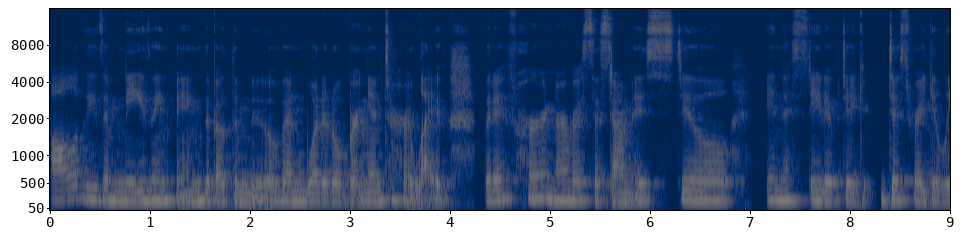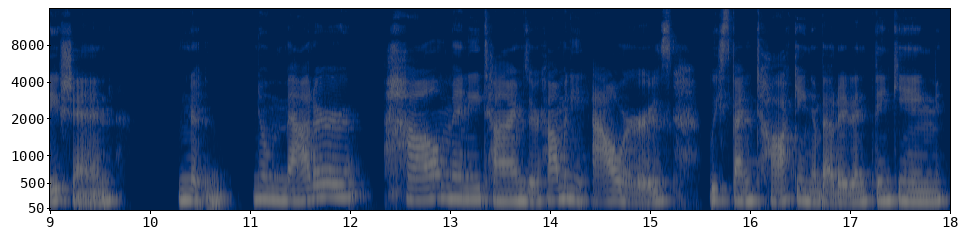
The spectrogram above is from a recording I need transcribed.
all of these amazing things about the move and what it'll bring into her life. But if her nervous system is still in this state of dig- dysregulation, no, no matter how many times or how many hours we spend talking about it and thinking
